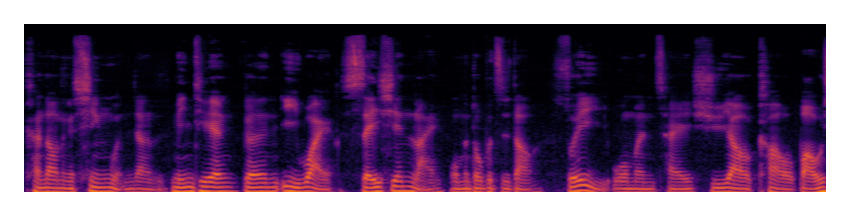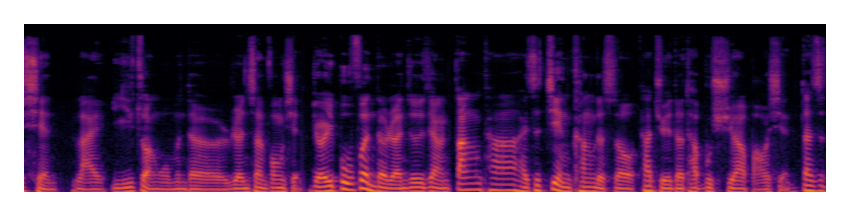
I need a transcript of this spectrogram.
看到那个新闻，这样子，明天跟意外谁先来，我们都不知道。所以我们才需要靠保险来移转我们的人身风险。有一部分的人就是这样，当他还是健康的时候，他觉得他不需要保险，但是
